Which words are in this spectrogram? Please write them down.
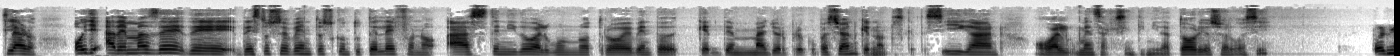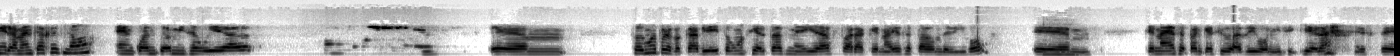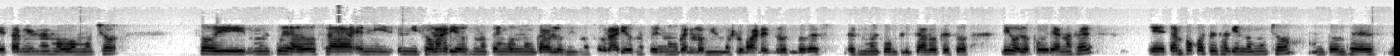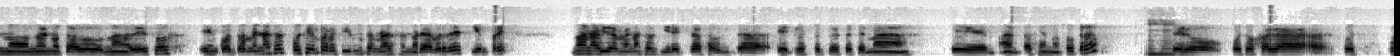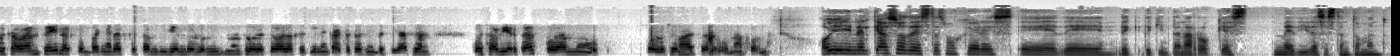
Claro. Oye, además de, de, de, estos eventos con tu teléfono, ¿has tenido algún otro evento que de mayor preocupación, que notas que te sigan o algún mensajes intimidatorios o algo así. Pues mira, mensajes no. En cuanto a mi seguridad, eh, soy muy precavida y tomo ciertas medidas para que nadie sepa dónde vivo, eh, que nadie sepa en qué ciudad vivo ni siquiera. Este, también me muevo mucho. Soy muy cuidadosa en, mis horarios, no tengo nunca los mismos horarios, no estoy nunca en los mismos lugares, entonces es muy complicado que eso, digo, lo podrían hacer. Eh, tampoco estoy saliendo mucho, entonces no, no he notado nada de eso. En cuanto a amenazas, pues siempre recibimos amenazas en Marea Verde, siempre no han habido amenazas directas ahorita eh, respecto a este tema eh, hacia nosotras, pero pues ojalá pues pues avance y las compañeras que están viviendo lo mismo, sobre todo las que tienen carpetas de investigación pues abiertas, podamos solucionar esto de alguna forma. Oye, y en el caso de estas mujeres eh, de, de, Quintana Roo, ¿qué medidas están tomando?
